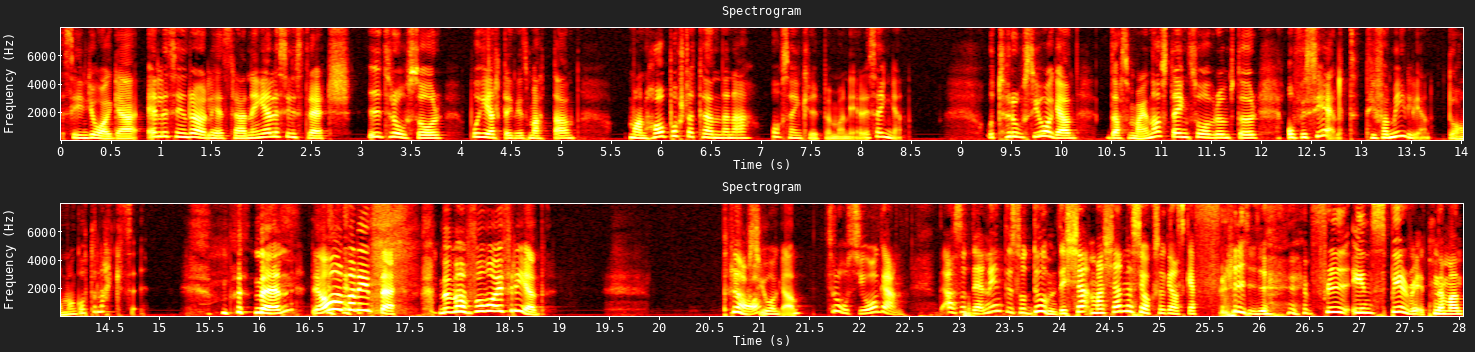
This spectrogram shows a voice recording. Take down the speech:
sin yoga eller sin rörlighetsträning eller sin stretch i trosor på heltäckningsmattan. Man har borstat tänderna och sen kryper man ner i sängen. Och trosyogan, alltså man har stängt sovrumsdörr officiellt till familjen, då har man gått och lagt sig. Men det har man inte. Men man får vara i fred. Trosyogan. Ja, trosyogan. Alltså den är inte så dum. Det, man känner sig också ganska fri, free in spirit när man,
